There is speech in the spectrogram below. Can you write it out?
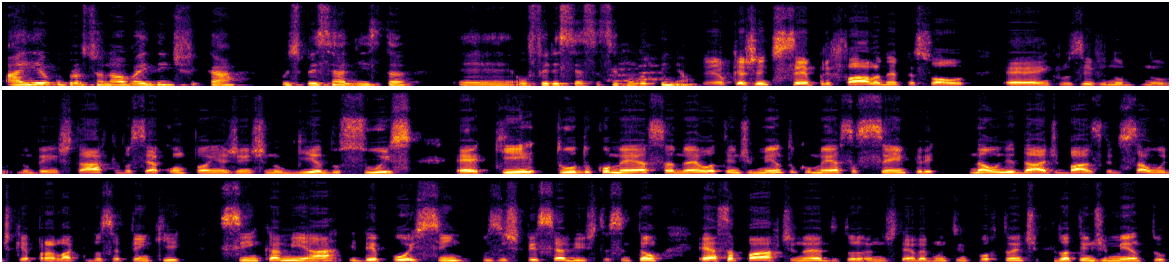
aí o profissional vai identificar o especialista é, oferecer essa segunda opinião. É o que a gente sempre fala, né, pessoal? É, inclusive no, no, no bem-estar, que você acompanha a gente no guia do SUS, é que tudo começa, né? O atendimento começa sempre na unidade básica de saúde, que é para lá que você tem que se encaminhar e depois sim os especialistas. Então, essa parte, né, doutora Anistela, é muito importante do atendimento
